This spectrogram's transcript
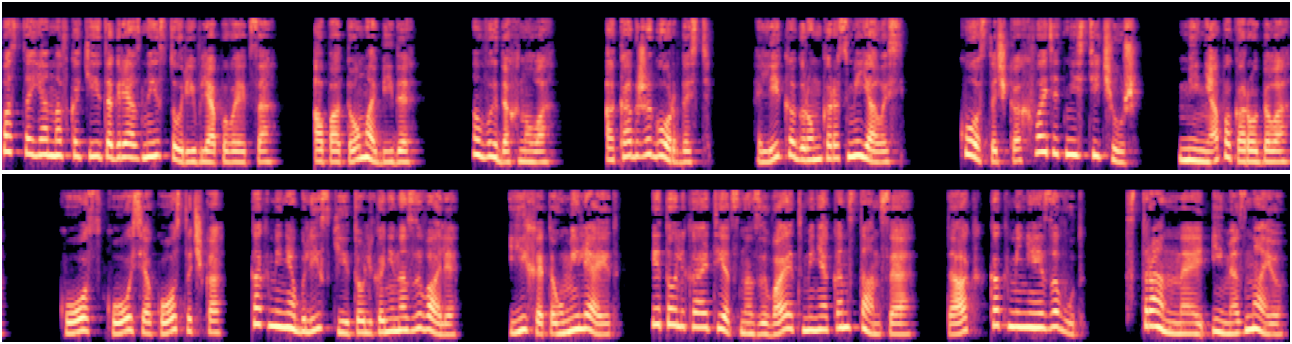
постоянно в какие-то грязные истории вляпывается. А потом обиды. Выдохнула. А как же гордость? Лика громко рассмеялась. «Косточка, хватит нести чушь. Меня покоробило. Кос, Кося, Косточка, как меня близкие только не называли. Их это умиляет, и только отец называет меня Констанция, так, как меня и зовут. Странное имя знаю,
